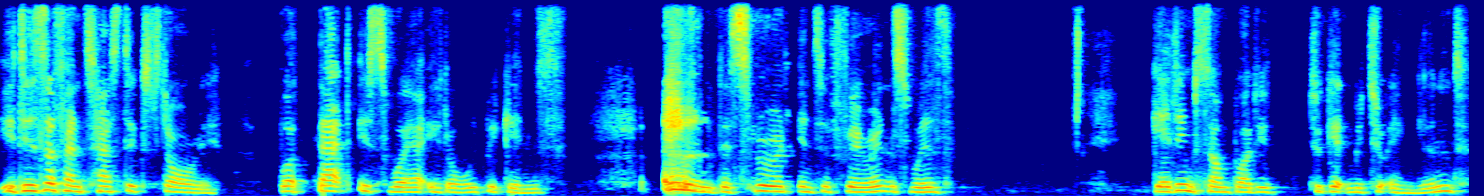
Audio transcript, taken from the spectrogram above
It is a fantastic story, but that is where it all begins. the spirit interference with getting somebody to get me to England.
